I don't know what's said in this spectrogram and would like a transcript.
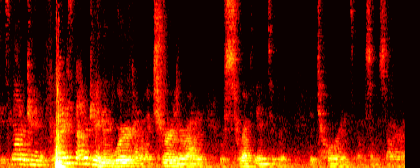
it's not okay, and it's not okay, and then we're kind of like churning around and we're swept into the, the torrent of samsara,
